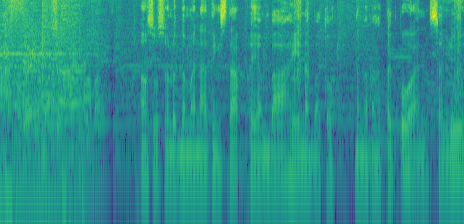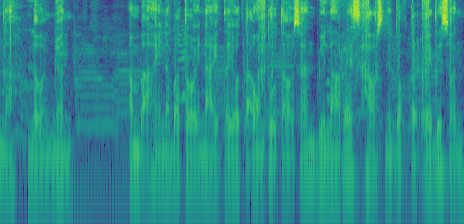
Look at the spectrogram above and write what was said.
I say I'm trying. Ang susunod naman nating stop ay ang bahay na bato na matatagpuan sa Luna, La Union. Ang bahay na bato ay naitayo taong 2000 bilang rest house ni Dr. Edison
